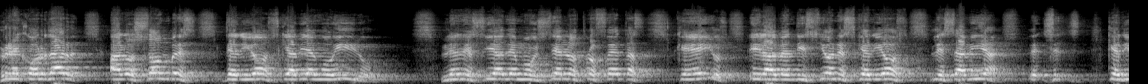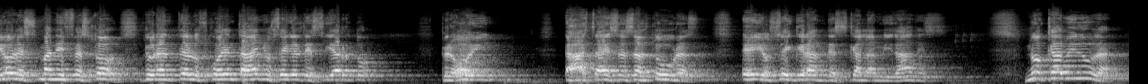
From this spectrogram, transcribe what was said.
recordar a los hombres de Dios que habían oído. Le decía de Moisés los profetas que ellos y las bendiciones que Dios les había, que Dios les manifestó durante los 40 años en el desierto. Pero hoy, hasta esas alturas, ellos en grandes calamidades. No cabe duda,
